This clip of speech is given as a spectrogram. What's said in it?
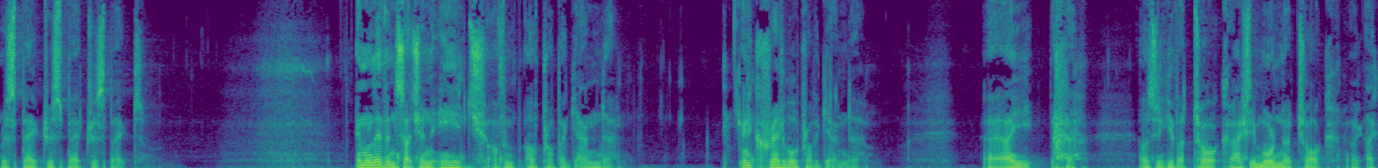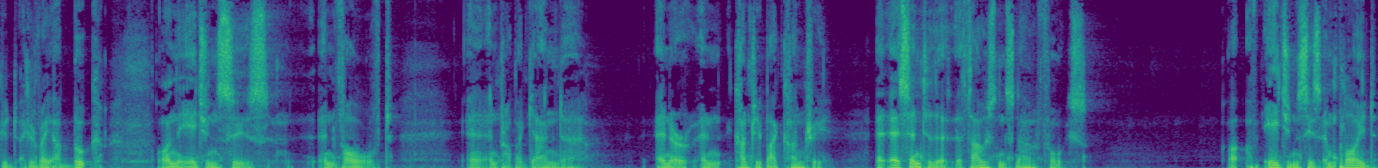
Respect, respect, respect. And we live in such an age of, of propaganda incredible propaganda. I, I was going to give a talk, actually more than a talk. I, I, could, I could write a book on the agencies involved in, in propaganda in, our, in country by country. It's into the, the thousands now, folks, of agencies employed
